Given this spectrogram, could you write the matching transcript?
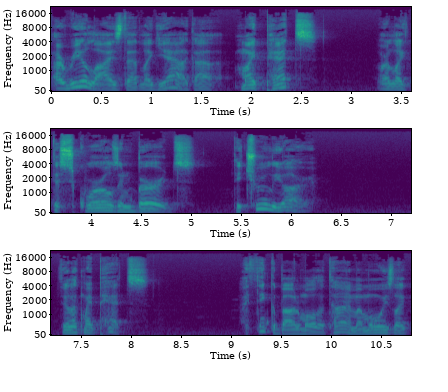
I realized that, like, yeah, like I, my pets are like the squirrels and birds. They truly are. They're like my pets. I think about them all the time. I'm always like,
